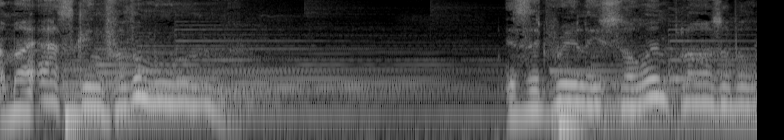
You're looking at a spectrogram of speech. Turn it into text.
Am I asking for the moon? Is it really so implausible?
